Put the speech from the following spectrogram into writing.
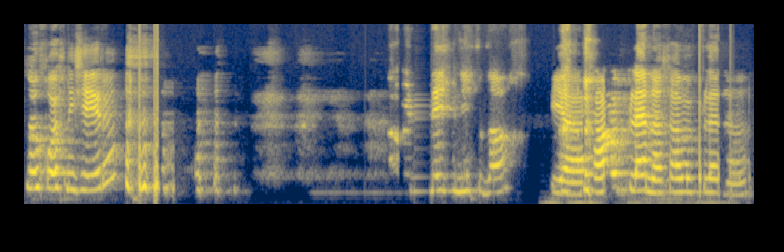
mogen organiseren. Negen niet de dag. Ja, gaan we plannen, gaan we plannen.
